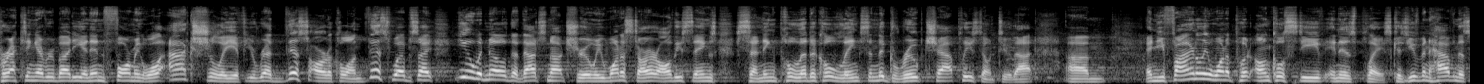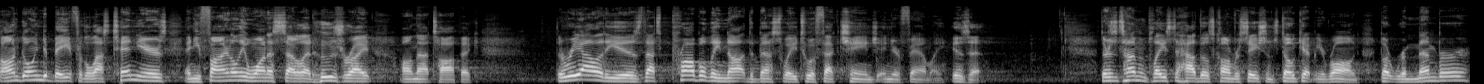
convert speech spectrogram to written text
correcting everybody and informing, well, actually, if you read this article on this website, you would know that that's not true. We want to start all these things, sending political links in the group chat. Please don't do that. Um, and you finally want to put Uncle Steve in his place because you've been having this ongoing debate for the last 10 years and you finally want to settle at who's right on that topic. The reality is, that's probably not the best way to affect change in your family, is it? There's a time and place to have those conversations, don't get me wrong, but remember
